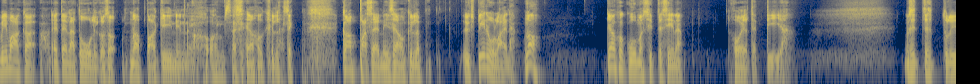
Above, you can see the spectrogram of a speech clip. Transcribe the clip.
vimaka etelätuuli, kun se nappaa kiinni, niin On se. se on kyllä se kappase, niin se on kyllä yksi pirulainen. No, keuhkokuume sitten siinä hoidetettiin ja no sitten tuli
